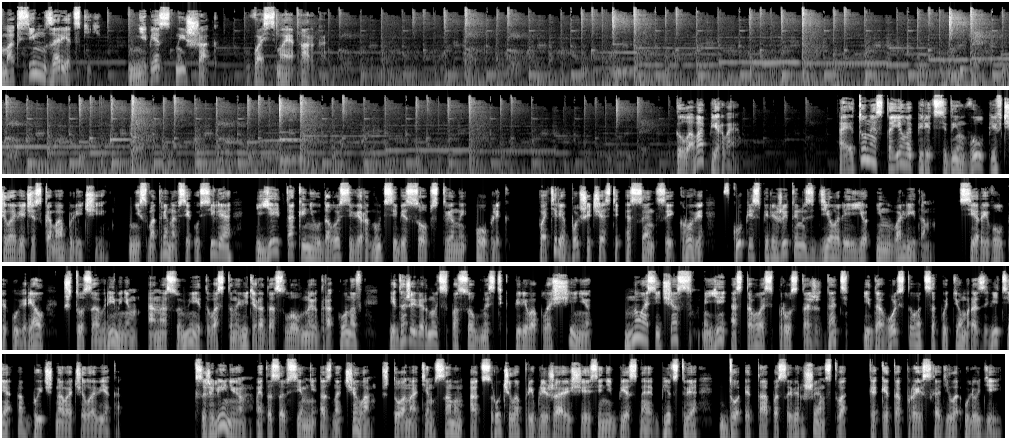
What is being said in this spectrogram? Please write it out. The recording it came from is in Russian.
Максим Зарецкий. Небесный шаг. Восьмая арка. Глава первая. Аэтуна стояла перед седым Вулпи в человеческом обличии. Несмотря на все усилия, ей так и не удалось вернуть себе собственный облик. Потеря большей части эссенции крови в купе с пережитым сделали ее инвалидом. Серый Вулпи уверял, что со временем она сумеет восстановить родословную драконов и даже вернуть способность к перевоплощению, ну а сейчас ей оставалось просто ждать и довольствоваться путем развития обычного человека. К сожалению, это совсем не означало, что она тем самым отсрочила приближающееся небесное бедствие до этапа совершенства, как это происходило у людей.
